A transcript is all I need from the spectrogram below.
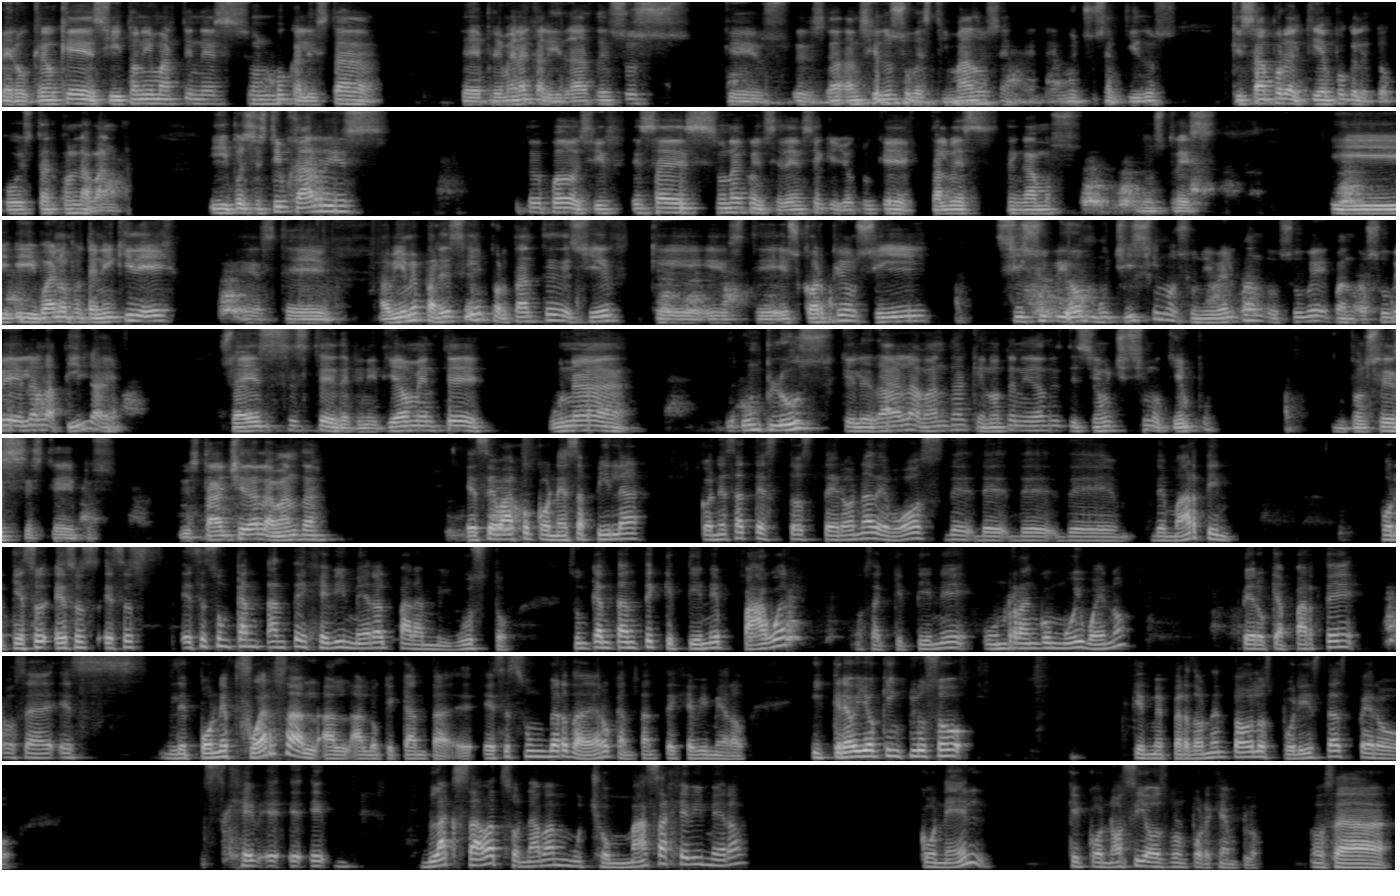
Pero creo que sí, Tony Martin es un vocalista de primera calidad, de esos que han sido subestimados en, muchos sentidos, quizá por el tiempo que le tocó estar con la banda. Y pues Steve Harris, ¿qué te puedo decir? Esa es una coincidencia que yo creo que tal vez tengamos los tres. Y, y bueno, pues de Nicky D, este, a mí me parece importante decir que este, Scorpion sí, sí subió muchísimo su nivel cuando sube, cuando sube él a la pila, ¿eh? O sea, es este, definitivamente una, un plus que le da a la banda que no tenía desde hace muchísimo tiempo. Entonces, este, pues, está chida la banda. Ese bajo con esa pila, con esa testosterona de voz de, de, de, de Martin, porque eso, eso, es, eso es, ese es un cantante heavy metal para mi gusto. Es un cantante que tiene power, o sea, que tiene un rango muy bueno, pero que aparte, o sea, es, le pone fuerza a, a lo que canta. E, ese es un verdadero cantante heavy metal. Y creo yo que incluso, que me perdonen todos los puristas, pero eh, eh, Black Sabbath sonaba mucho más a heavy metal con él que con Ozzy Osbourne, por ejemplo. O sea,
